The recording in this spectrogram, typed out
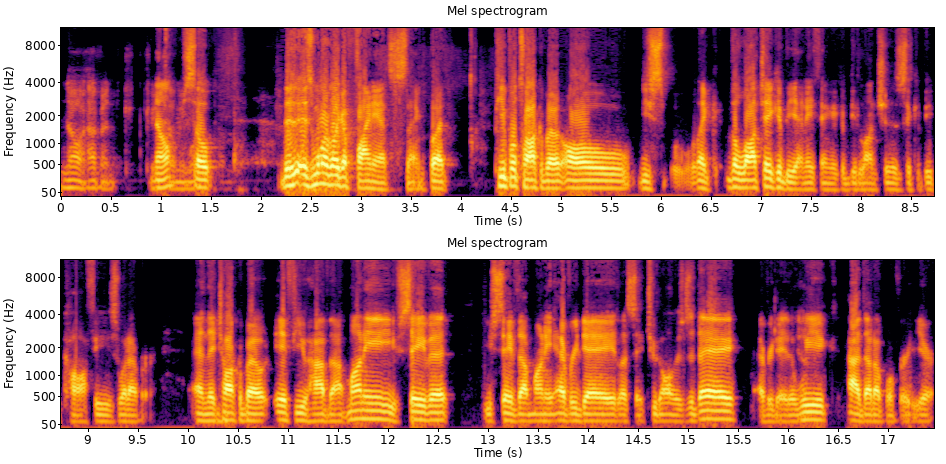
No, I haven't. no. So it's more of like a finance thing, but people talk about oh, you like the latte could be anything. It could be lunches, it could be coffees, whatever. And they mm-hmm. talk about if you have that money, you save it. You save that money every day. Let's say two dollars a day, every day of the yeah. week. Add that up over a year.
